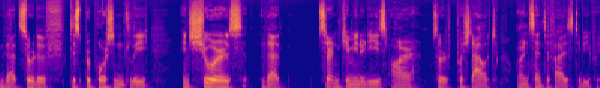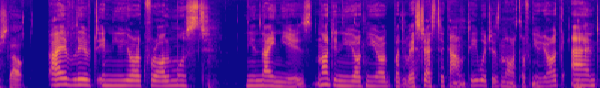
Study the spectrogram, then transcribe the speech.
that sort of disproportionately ensures that certain communities are sort of pushed out or incentivized to be pushed out. I've lived in New York for almost nine years, not in New York, New York, but Westchester County, which is north of New York. Mm. And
